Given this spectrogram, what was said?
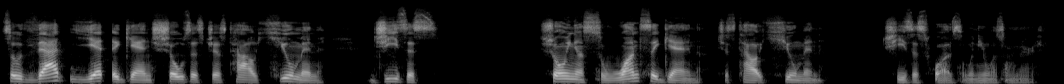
So that yet again shows us just how human Jesus showing us once again just how human Jesus was when he was on earth.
